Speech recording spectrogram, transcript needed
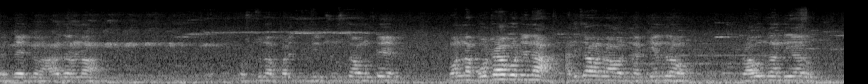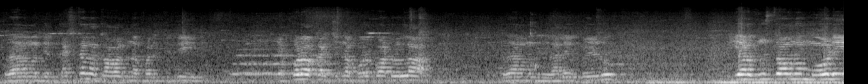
పెద్ద ఎత్తున ఆదరణ వస్తున్న పరిస్థితి చూస్తూ ఉంటే మొన్న బొటాబొట్టిన అధికారం రావాల్సిన కేంద్రం రాహుల్ గాంధీ గారు ప్రధానమంత్రి కష్టంగా కావాల్సిన పరిస్థితి ఎక్కడో అక్కడ చిన్న పొరపాటు వల్ల ప్రధానమంత్రి కాలేకపోయాడు ఇవాళ చూస్తా ఉన్నాం మోడీ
